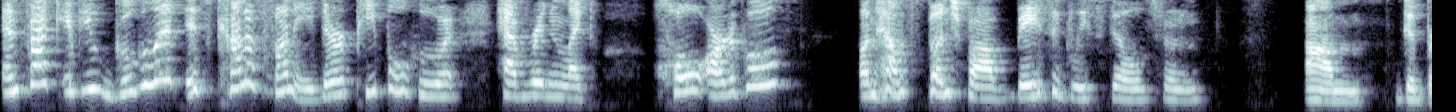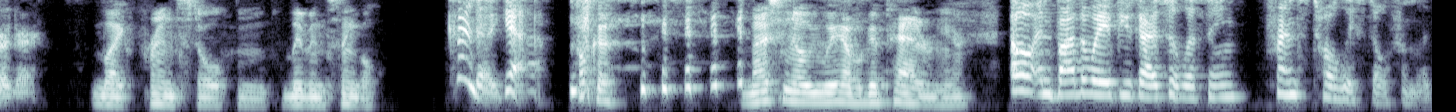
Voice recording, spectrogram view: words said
In fact, if you Google it, it's kind of funny. There are people who have written like whole articles on how SpongeBob basically steals from um Good Burger. Like Prince stole from Living Single. Kinda, yeah. Okay. nice to know we have a good pattern here. Oh, and by the way, if you guys are listening, Friends totally stole from Li-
